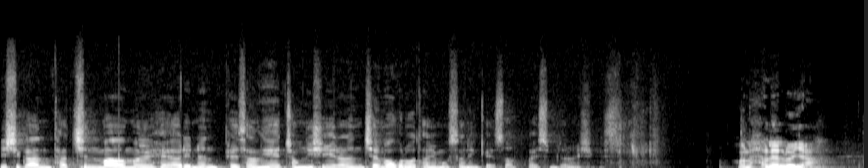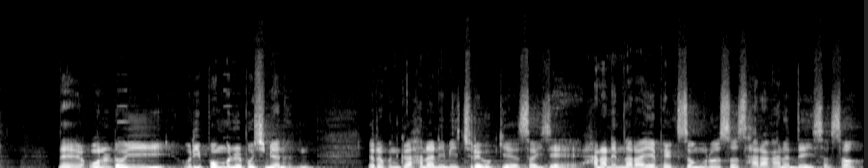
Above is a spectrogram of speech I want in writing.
이 시간 다친 마음을 헤아리는 배상의 정신이라는 제목으로 담임 목사님께서 말씀 전하시겠습니다. 오늘 할렐루야. 네, 오늘도 이 우리 본문을 보시면은 여러분 그 하나님이 출애굽기에서 이제 하나님 나라의 백성으로서 살아가는 데 있어서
